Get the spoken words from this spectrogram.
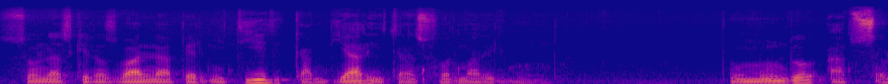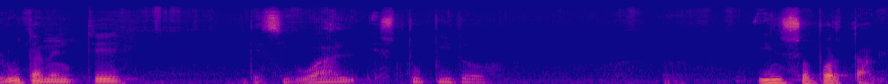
son las que nos van a permitir cambiar y transformar el mundo. Un mundo absolutamente desigual, estúpido, insoportable.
